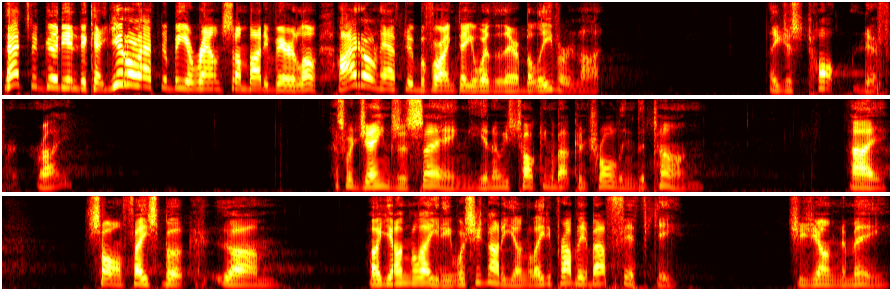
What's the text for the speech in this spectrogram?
that's a good indicator. You don't have to be around somebody very long. I don't have to before I can tell you whether they're a believer or not. They just talk different, right? That's what James is saying. You know, he's talking about controlling the tongue. I saw on Facebook um, a young lady. Well, she's not a young lady, probably about 50. She's young to me.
